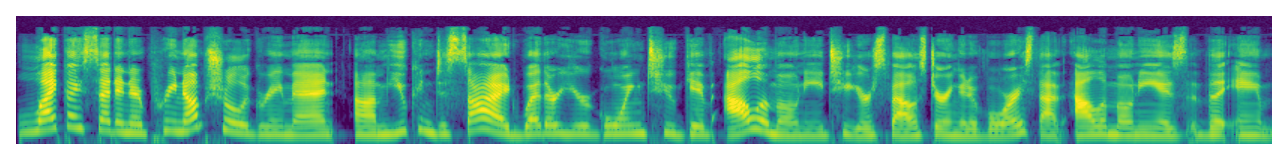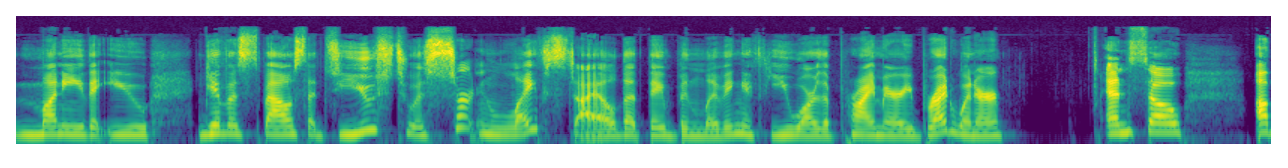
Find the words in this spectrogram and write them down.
like I said, in a prenuptial agreement, um, you can decide whether you're going to give alimony to your spouse during a divorce. That alimony is the money that you give a spouse that's used to a certain lifestyle that they've been living if you are the primary breadwinner. And so, a,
